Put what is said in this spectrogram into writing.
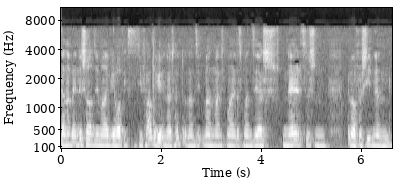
dann am Ende schauen Sie mal, wie häufig sich die Farbe geändert hat. Und dann sieht man manchmal, dass man sehr schnell zwischen immer verschiedenen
